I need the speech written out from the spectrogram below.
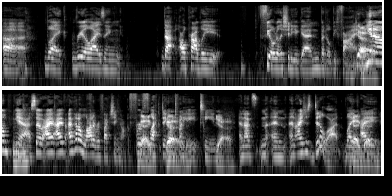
uh like realizing that i'll probably feel really shitty again, but it'll be fine. Yeah. You know? Yeah. So I, I've I've had a lot of reflection on Okay, reflecting on 2018. Yeah. And that's and and I just did a lot. Like Okay, I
